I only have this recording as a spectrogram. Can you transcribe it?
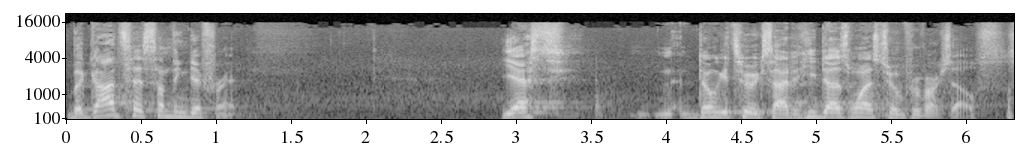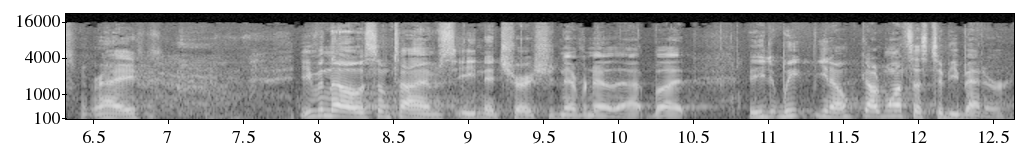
But God says something different. Yes, don't get too excited. He does want us to improve ourselves, right? Even though sometimes eating at church, you'd never know that. But, we, you know, God wants us to be better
